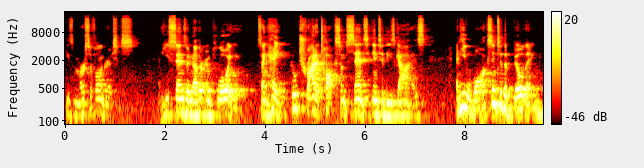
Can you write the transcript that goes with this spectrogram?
He's merciful and gracious. And he sends another employee saying, Hey, go try to talk some sense into these guys. And he walks into the building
